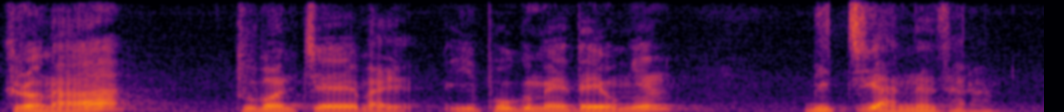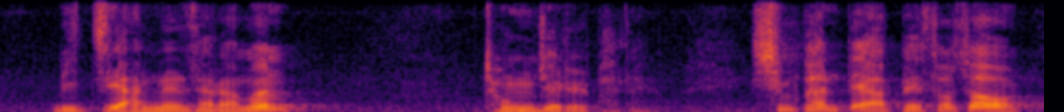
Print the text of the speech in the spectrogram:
그러나 두 번째 말 이 복음의 내용인 믿지 않는 사람, 믿지 않는 사람은 정죄를 받아요. 심판대 앞에 서서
